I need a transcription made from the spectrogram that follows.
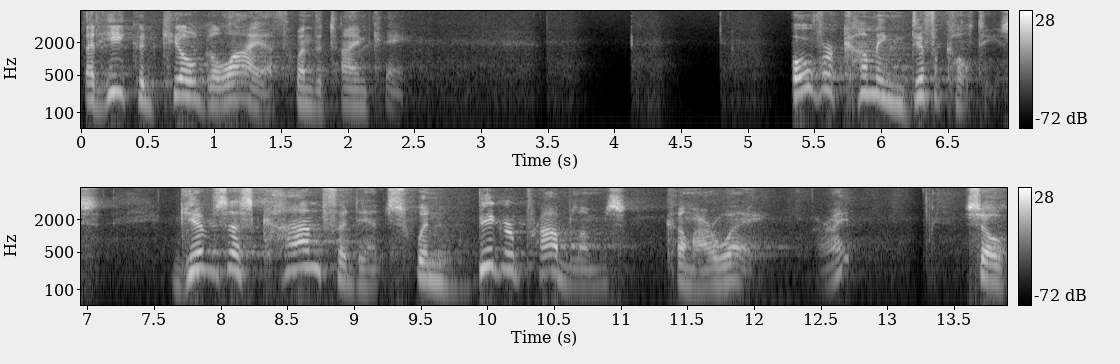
that he could kill Goliath when the time came. Overcoming difficulties gives us confidence when bigger problems come our way. All right? So,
